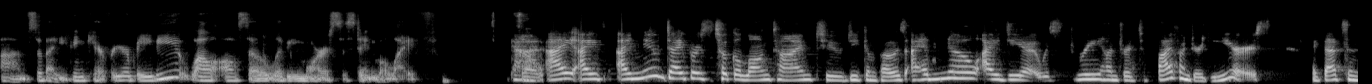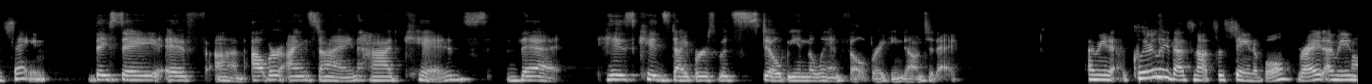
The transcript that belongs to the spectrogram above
um, so that you can care for your baby while also living more sustainable life God, so, I, I I knew diapers took a long time to decompose. I had no idea it was 300 to 500 years. Like that's insane. They say if um, Albert Einstein had kids, that his kids' diapers would still be in the landfill breaking down today. I mean, clearly that's not sustainable, right? I mean,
